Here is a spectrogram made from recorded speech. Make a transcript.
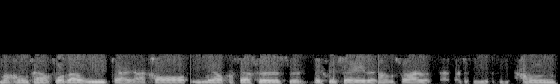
my hometown for about a week. I, I called, emailed professors to basically say that I'm sorry, I, I just needed to be home.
